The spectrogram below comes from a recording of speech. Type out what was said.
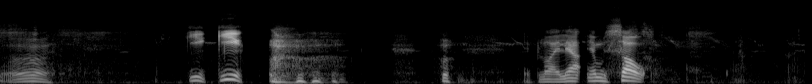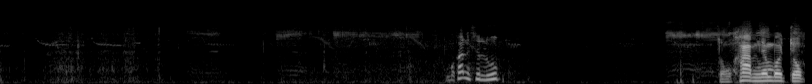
อืม กีกกีกเรียบร้อยแล้วยังมือเศร้าบ่คันสรุปสงครามยังบ่จบ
